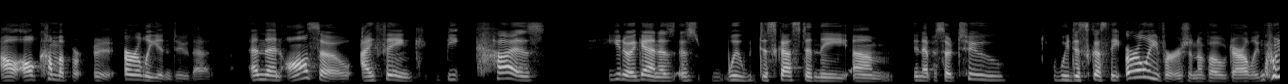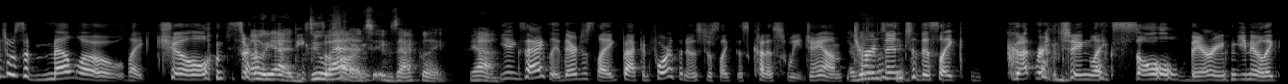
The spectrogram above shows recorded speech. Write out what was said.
I'll I'll come up uh, early and do that. And then also, I think because you know, again, as as we discussed in the um in episode two, we discussed the early version of "Oh Darling," which was a mellow, like chill sort Oh of yeah, 50s duet, song. exactly. Yeah. Yeah, exactly. They're just like back and forth, and it was just like this kind of sweet jam. I really Turns liked it. into this like gut wrenching, like soul bearing, you know, like.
